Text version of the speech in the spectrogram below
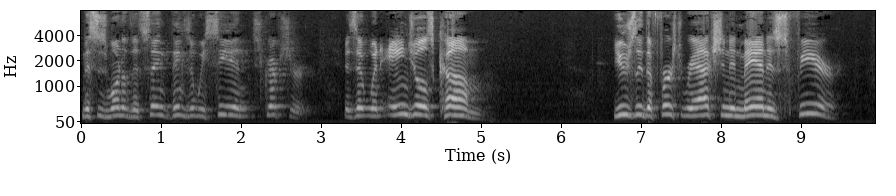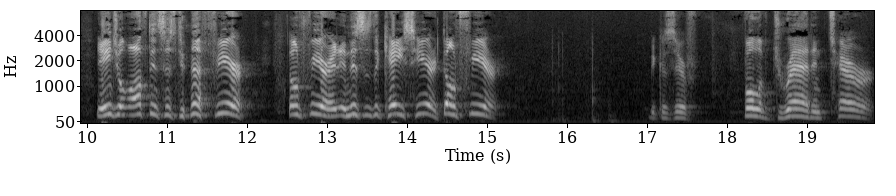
This is one of the thing, things that we see in Scripture is that when angels come, usually the first reaction in man is fear. The angel often says, Do not fear. Don't fear. And this is the case here. Don't fear. Because they're full of dread and terror.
